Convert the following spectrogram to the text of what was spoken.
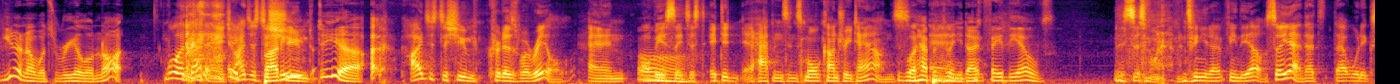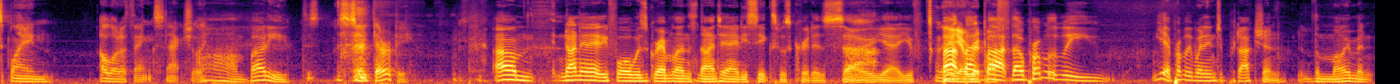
you don't know what's real or not, Well, at that age, I just buddy. assumed Do you? I just assumed critters were real, and obviously, oh. just it didn't. It happens in small country towns. This is what happens when you don't feed the elves. This is what happens when you don't feed the elves. So yeah, that's that would explain a lot of things. Actually, Oh, buddy. this, this is therapy. Um, 1984 was Gremlins. 1986 was Critters. So yeah, you've. There But, you go, but, rip but they'll probably, yeah, probably went into production the moment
